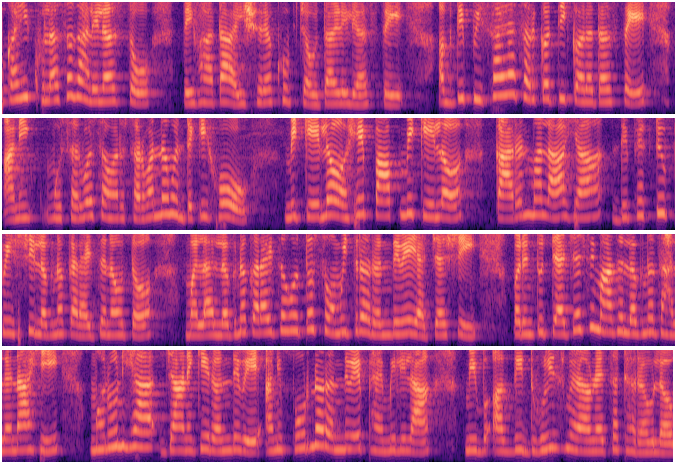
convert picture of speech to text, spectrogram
काही खुलासा झालेला असतो तेव्हा आता ऐश्वर्या खूप चवताळलेली असते. अगदी पिसाळल्यासारखं ती करत असते आणि सर्व सर्वांना म्हणते की हो मी केलं हे पाप मी केलं कारण मला ह्या डिफेक्टिव्ह पीसशी लग्न करायचं नव्हतं. मला लग्न करायचं होतं सौमित्र रणदिवे याच्याशी. परंतु त्याच्याशी माझं लग्न झालं नाही. म्हणून ह्या जानकी रणदिवे आणि पूर्ण रणदिवे फॅमिलीला मी ब- अगदी धुळीस मिळवण्याचं ठरवलं.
